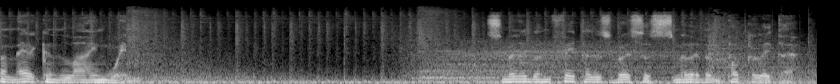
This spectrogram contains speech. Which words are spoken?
American Lion win. Smilodon Fatalis vs Smilodon Populator.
